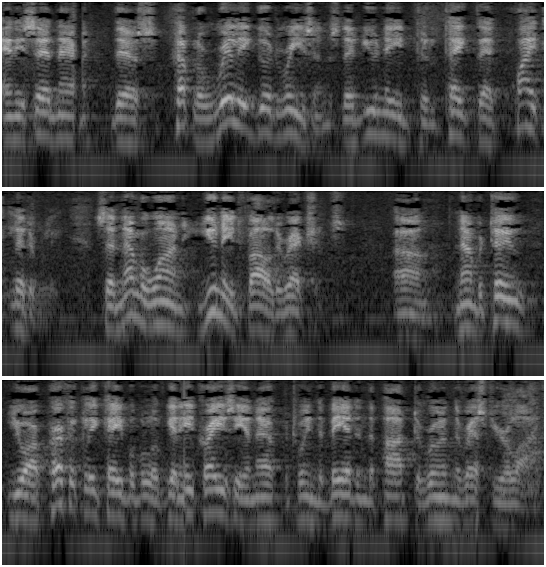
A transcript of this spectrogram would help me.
And he said, now, there's a couple of really good reasons that you need to take that quite literally. So number one, you need to follow directions. Um, number two, you are perfectly capable of getting crazy enough between the bed and the pot to ruin the rest of your life.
